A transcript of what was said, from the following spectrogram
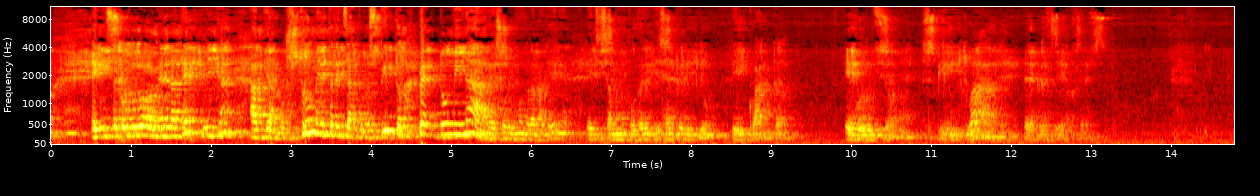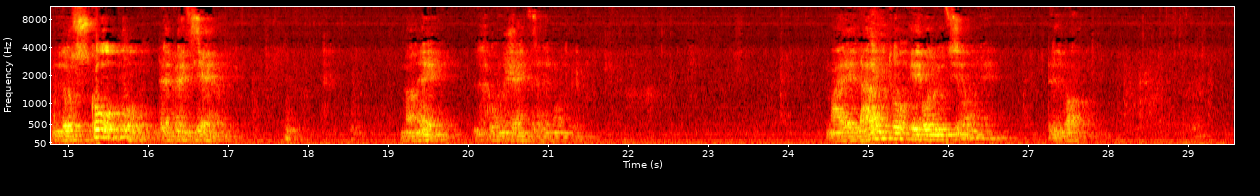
e in secondo luogo nella tecnica abbiamo strumentalizzato lo spirito per dominare sul mondo della materia e ci siamo impoveriti sempre di più in quanto evoluzione spirituale del pensiero stesso. lo scopo del pensiero non è la conoscenza del mondo, ma è l'autoevoluzione dell'uomo,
